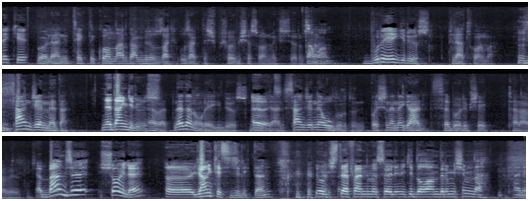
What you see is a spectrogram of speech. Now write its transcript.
Peki böyle hani teknik konulardan biraz uzak, uzaklaşıp şöyle bir şey sormak istiyorum Tamam. sana. Buraya giriyorsun platforma. Sence neden? Neden giriyorsun? Evet. Neden oraya gidiyorsun? Evet. Yani sence ne olurdu? Başına ne gelse böyle bir şey karar verirdin. Ya bence şöyle e, yan kesicilikten yok işte efendime söyleyeyim iki dolandırmışım da hani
